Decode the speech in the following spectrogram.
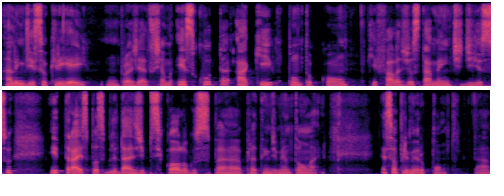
além disso eu criei um projeto que chama escutaaqui.com, que fala justamente disso e traz possibilidades de psicólogos para atendimento online. Esse é o primeiro ponto, tá?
